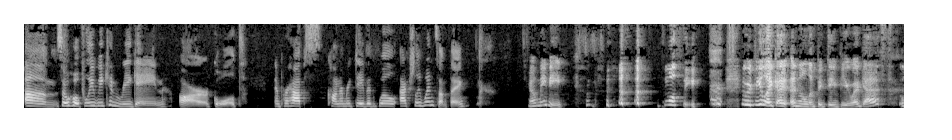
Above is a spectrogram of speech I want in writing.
Um, so hopefully we can regain our gold, and perhaps Connor McDavid will actually win something. Oh, maybe. we'll see. It would be like a, an Olympic debut, I guess.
